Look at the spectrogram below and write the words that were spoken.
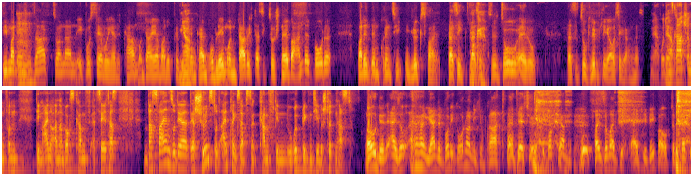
wie man mhm. ja schon sagt, sondern ich wusste ja, woher das kam und daher war das für mich ja. dann kein Problem. Und dadurch, dass ich so schnell behandelt wurde, war das im Prinzip ein Glücksfall, dass ich, dass okay. ich so, also dass es so glimpflich ausgegangen ist. Ja, wo du ja. jetzt gerade schon von dem einen oder anderen Boxkampf erzählt hast. Was war denn so der, der schönste und einprägsamste Kampf, den du rückblickend hier bestritten hast? Oh, das, also, ja, das wurde ich auch noch nicht gefragt. Der schönste Boxkampf, weil sowas gibt es eigentlich nicht. Auf der Presse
